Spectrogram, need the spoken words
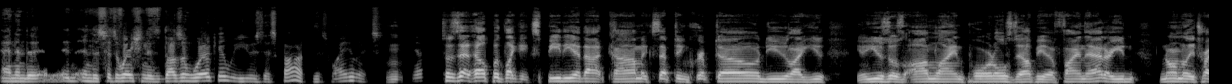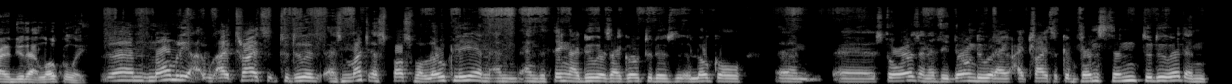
And in the in, in the situation it doesn't work we use this card, this Wirex. Mm. Yeah. So does that help with like Expedia.com accepting crypto? Do you like you you know, use those online portals to help you find that, or you normally try to do that locally? Um, normally, I, I try to, to do it as much as possible locally, and, and and the thing I do is I go to those local um, uh, stores, and if they don't do it, I, I, try to convince them to do it, and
